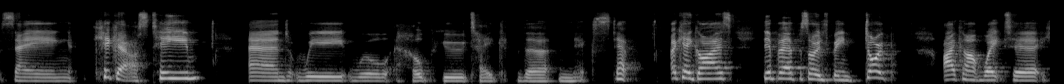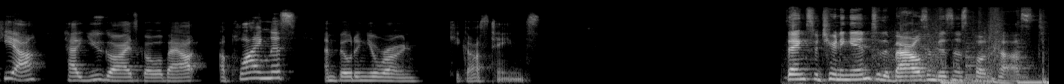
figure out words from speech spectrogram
saying kick ass team and we will help you take the next step. Okay, guys, this episode's been dope. I can't wait to hear how you guys go about applying this and building your own kick ass teams. Thanks for tuning in to the Barrels and Business podcast.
